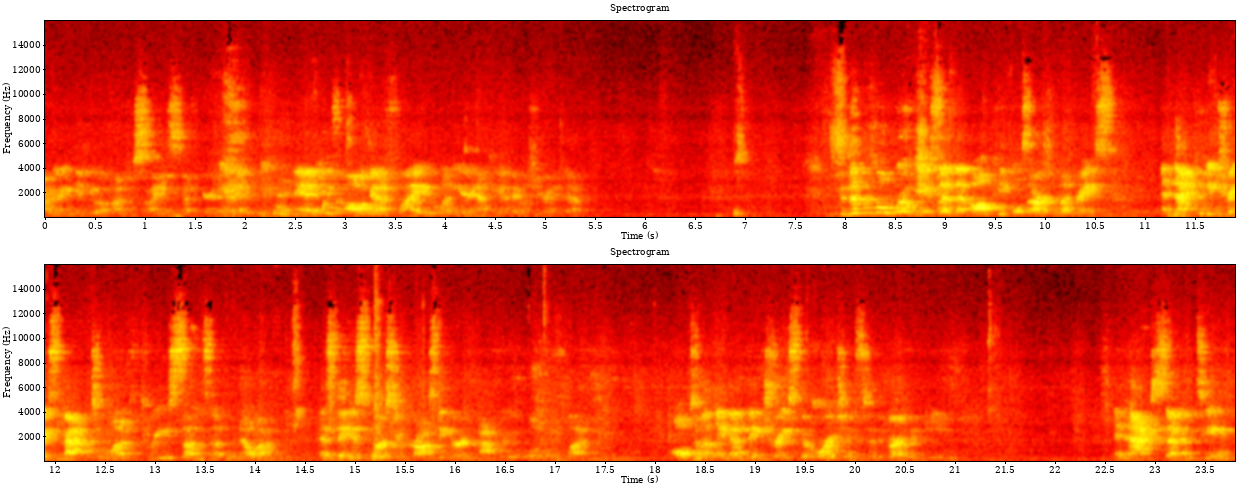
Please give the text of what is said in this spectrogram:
I'm going to give you a bunch of science stuff here in a minute, and it's all going to fly in one ear and out the other unless you write it down. So biblical worldview says that all peoples are of one race and that can be traced back to one of three sons of Noah as they dispersed across the earth after the global flood. Ultimately, then, they trace their origins to the Garden of Eden. In Acts 17,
